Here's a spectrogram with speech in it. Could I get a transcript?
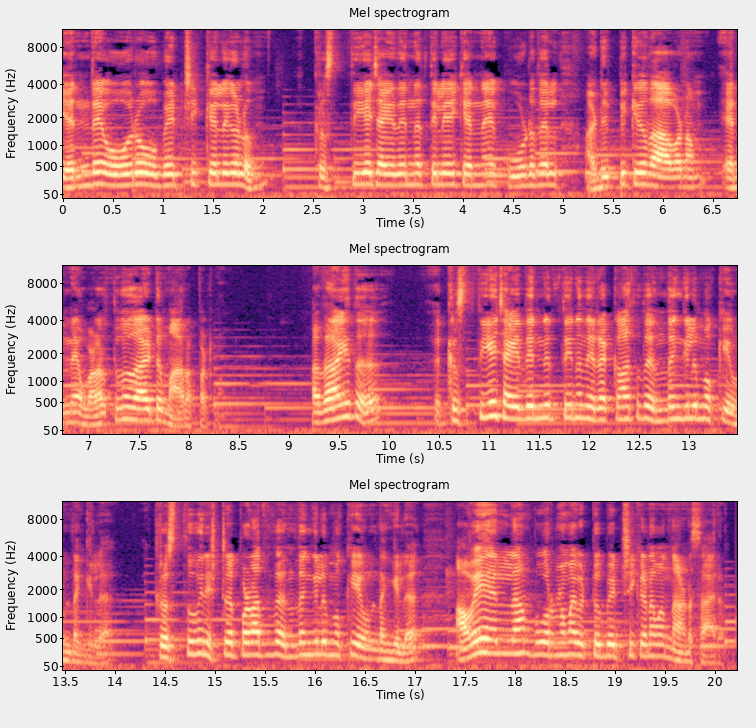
എന്റെ ഓരോ ഉപേക്ഷിക്കലുകളും ക്രിസ്തീയ ചൈതന്യത്തിലേക്ക് എന്നെ കൂടുതൽ അടുപ്പിക്കുന്നതാവണം എന്നെ വളർത്തുന്നതായിട്ട് മാറപ്പെടണം. അതായത് ക്രിസ്തീയ ചൈതന്യത്തിന് നിരക്കാത്തത് എന്തെങ്കിലുമൊക്കെ ഉണ്ടെങ്കിൽ ക്രിസ്തുവിന് ഇഷ്ടപ്പെടാത്തത് എന്തെങ്കിലുമൊക്കെ ഉണ്ടെങ്കിൽ അവയെല്ലാം പൂർണമായി വിട്ടുപേക്ഷിക്കണമെന്നാണ് സാരം.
